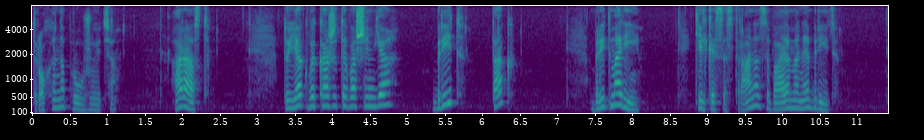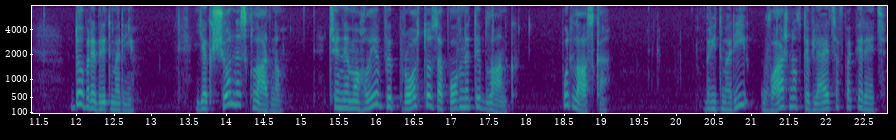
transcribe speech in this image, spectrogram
трохи напружується. Гаразд. То як ви кажете ваше ім'я? Брід, так? Брід Марі. Тільки сестра називає мене Брід. Добре, Брід Марі. Якщо не складно, чи не могли б ви просто заповнити бланк? Будь ласка. Брід Марі уважно вдивляється в папірець,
